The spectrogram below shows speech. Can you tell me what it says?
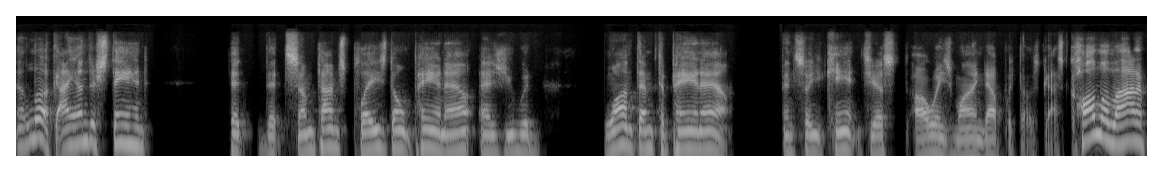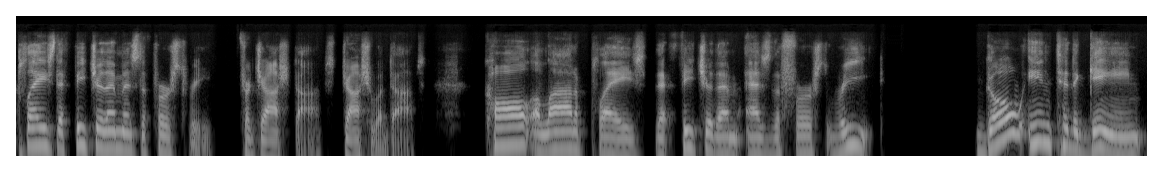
Now, look, I understand that that sometimes plays don't pan out as you would want them to pan out. And so you can't just always wind up with those guys. Call a lot of plays that feature them as the first read for Josh Dobbs, Joshua Dobbs. Call a lot of plays that feature them as the first read. Go into the game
